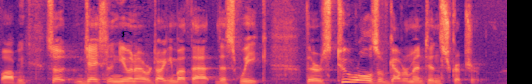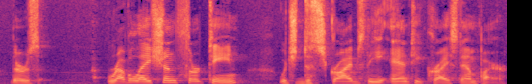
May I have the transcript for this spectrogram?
Bobby? So, Jason, you and I were talking about that this week. There's two roles of government in Scripture. There's Revelation 13, which describes the Antichrist empire.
